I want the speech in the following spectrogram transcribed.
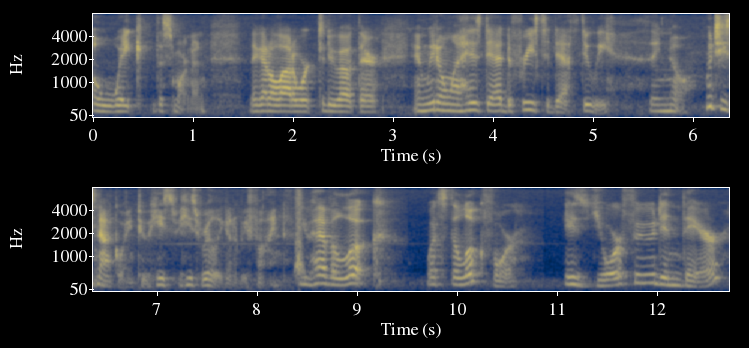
awake this morning. They got a lot of work to do out there, and we don't want his dad to freeze to death, do we? They know, which he's not going to. He's he's really gonna be fine. You have a look. What's the look for? Is your food in there?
